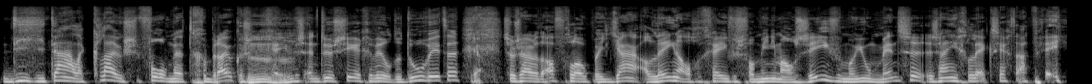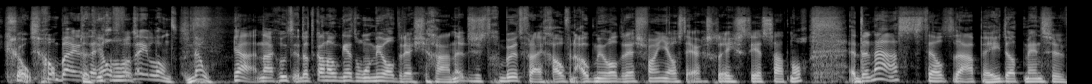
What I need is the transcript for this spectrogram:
digitale kluis vol met gebruikersgegevens en dus zeer gewilde doelwitten. Ja. Zo zouden het afgelopen jaar alleen al gegevens van minimaal 7 miljoen mensen zijn gelekt, zegt de AP. Zo, dat is gewoon bijna dat de helft van. Nederland. Nou. Ja, nou goed, dat kan ook net om een mailadresje gaan. Hè. Dus het gebeurt vrij gauw. Of een oud mailadres van je als het ergens geregistreerd staat nog. Daarnaast stelt de AP dat mensen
